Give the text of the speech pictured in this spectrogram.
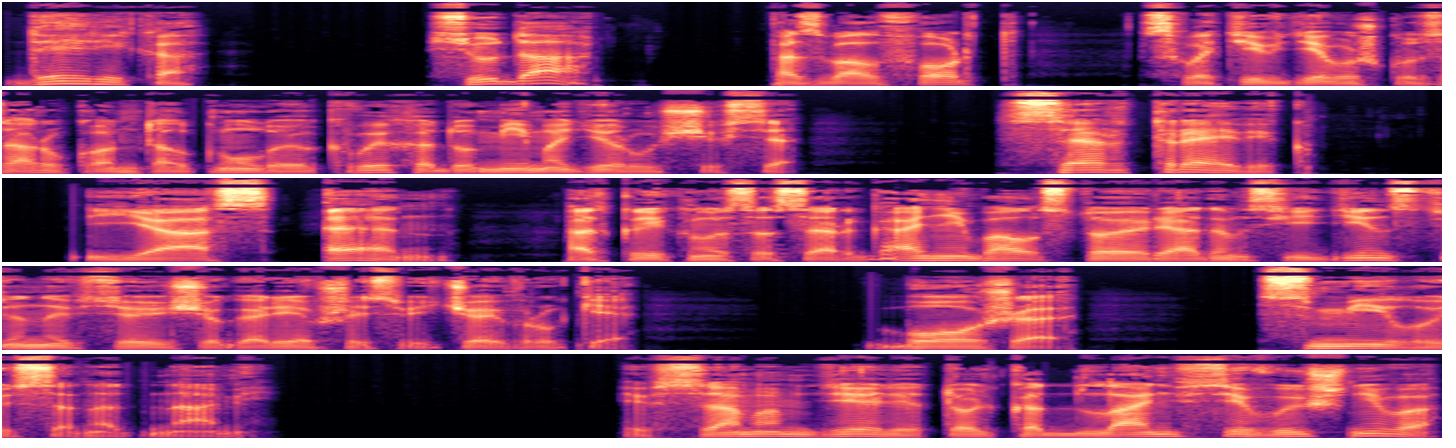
Дерека! Сюда!» — позвал Форд. Схватив девушку за руку, он толкнул ее к выходу мимо дерущихся. «Сэр Тревик!» «Я с Энн!» — откликнулся сэр Ганнибал, стоя рядом с единственной все еще горевшей свечой в руке. «Боже, смилуйся над нами!» И в самом деле только длань Всевышнего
